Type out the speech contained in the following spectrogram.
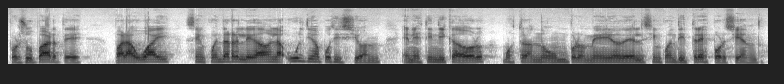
Por su parte, Paraguay se encuentra relegado en la última posición en este indicador, mostrando un promedio del 53%.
